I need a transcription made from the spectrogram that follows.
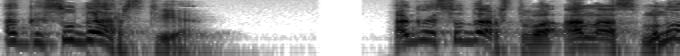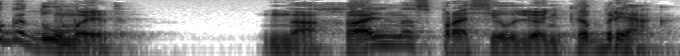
О государстве? А государство о нас много думает? Нахально спросил Ленька Бряк.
